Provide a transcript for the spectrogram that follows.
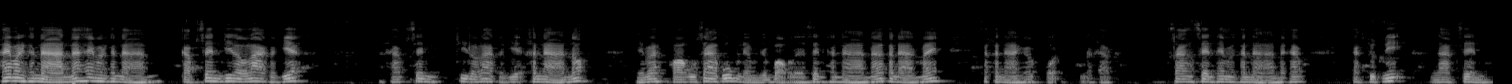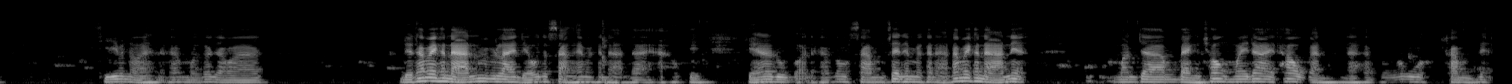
ให้มันขนานนะให้มันขนานกับเส้นที่เราลากตะเกียนะครับเส้นที่เราลากตะเกียขนานเนาะ ห็นไหมพอกูสร้างปุ๊บเนี่ยมันจะบอกเลยเส้นขนานนะขนานไหมถ้าขนานก็กดนะครับ สร้างเส้นให้มันขนานนะครับ จากจุดนี้ลากเส้น ชี้มันหน่อยนะครับ มันก็จะมา เดี๋ยวถ้าไม่ขนานไม่เป็นไรเดี๋ยวจะสั่งให้มันขนานได้อะโอเคเขียนให้เราดูก่อนนะครับ ต้องซ้ำเส้นให้มันขนานถ้าไม่ขนานเนี่ย มันจะแบ่งช่องไม่ได้เท่ากันนะครับผมก็ทำเนี่ย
